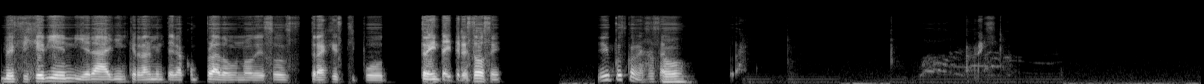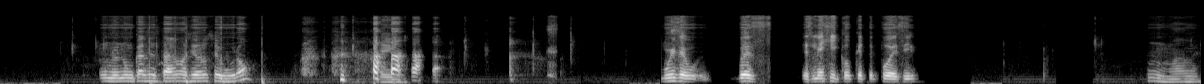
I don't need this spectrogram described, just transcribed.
me fijé bien y era alguien que realmente había comprado uno de esos trajes tipo 3312. Y pues con eso salí. Oh. Uno nunca se está demasiado seguro. sí. Muy seguro. Pues es México, ¿qué te puedo decir? No mames.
